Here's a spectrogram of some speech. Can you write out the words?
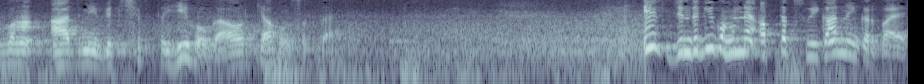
वहाँ आदमी विक्षिप्त ही होगा और क्या हो सकता है? इस ज़िंदगी को हमने अब तक स्वीकार नहीं कर पाए।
